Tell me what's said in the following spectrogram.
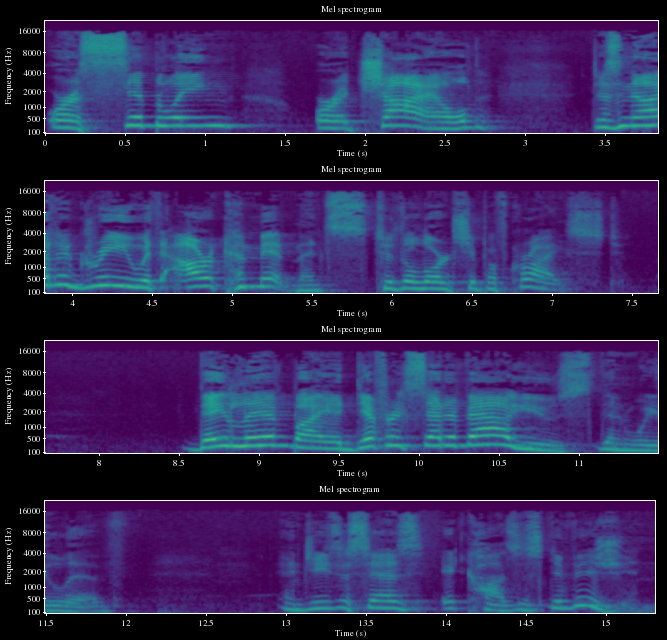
or a sibling or a child does not agree with our commitments to the Lordship of Christ. They live by a different set of values than we live. And Jesus says it causes division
